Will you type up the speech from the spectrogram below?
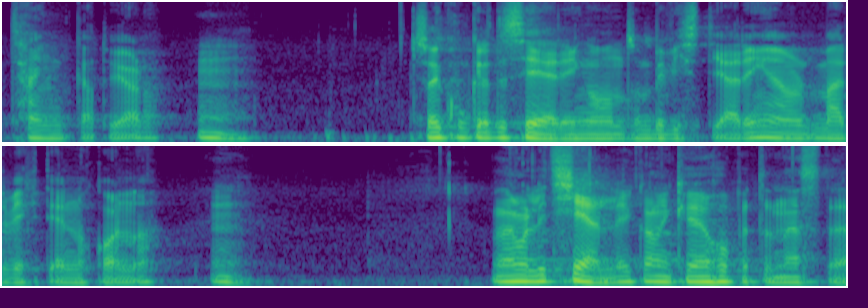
tenker at du gjør. da. Mm. Så en konkretisering og en sånn bevisstgjøring er mer viktig enn noe annet. Men det var litt kjedelig. Kan vi ikke hoppe til neste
